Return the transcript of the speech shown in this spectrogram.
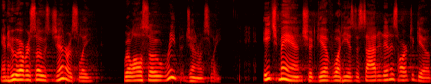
and whoever sows generously will also reap generously. Each man should give what he has decided in his heart to give,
